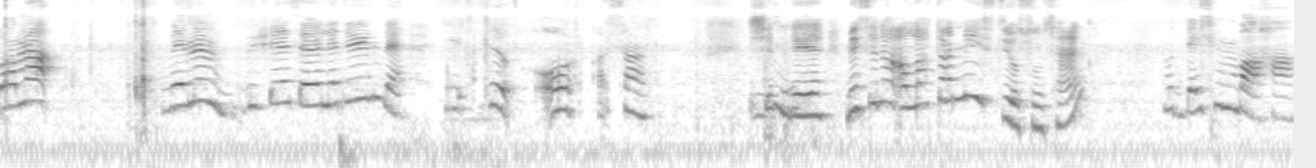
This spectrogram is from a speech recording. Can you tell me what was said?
bana benim bir şey söylediğinde o sen Şimdi mesela Allah'tan ne istiyorsun sen? Muhteşem baha.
